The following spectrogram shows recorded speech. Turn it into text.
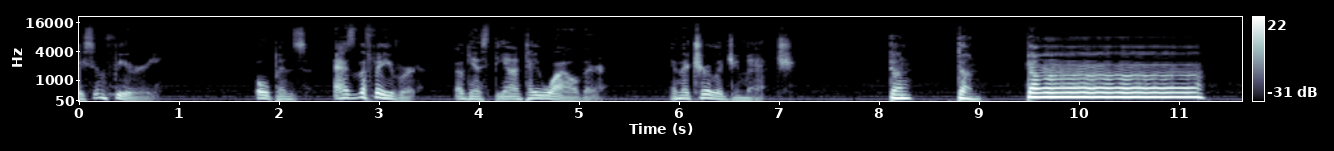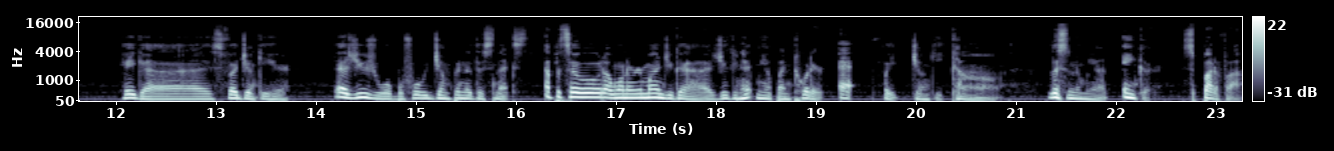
Tyson Fury opens as the favorite against Deontay Wilder in the trilogy match. Dun, dun, dun. Hey guys, Fight Junkie here. As usual, before we jump into this next episode, I want to remind you guys you can hit me up on Twitter at FightJunkieCom. Listen to me on Anchor, Spotify,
